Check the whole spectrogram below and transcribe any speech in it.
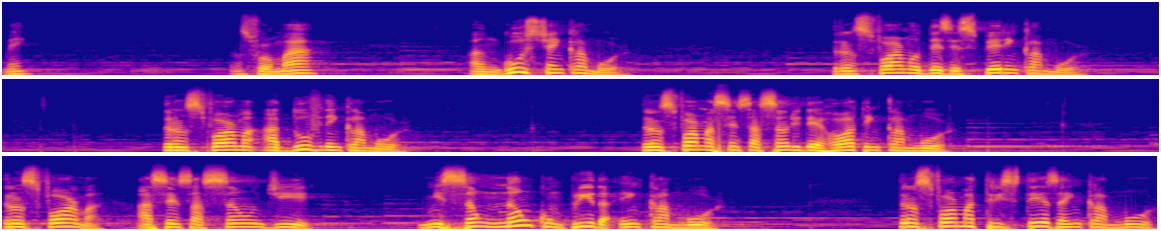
Amém? Transformar a angústia em clamor. Transforma o desespero em clamor. Transforma a dúvida em clamor transforma a sensação de derrota em clamor, transforma a sensação de missão não cumprida em clamor, transforma a tristeza em clamor,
